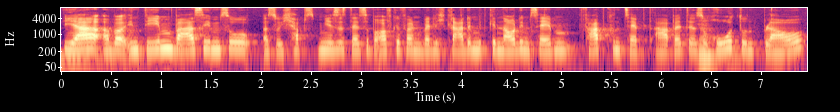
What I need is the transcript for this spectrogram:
ja, aber in dem war es eben so, also ich hab's, mir ist es deshalb aufgefallen, weil ich gerade mit genau demselben Farbkonzept arbeite, also Ja. Rot und Blau.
